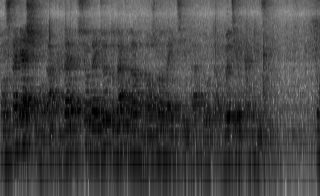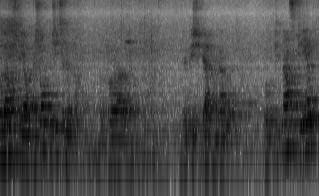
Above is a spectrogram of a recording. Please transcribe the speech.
по-настоящему, да, когда это все дойдет туда, куда оно должно дойти, да, до, там, до тех кондиций. Ну, потому что я вот пришел к учителю там, в 2005 году. Вот 15 лет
